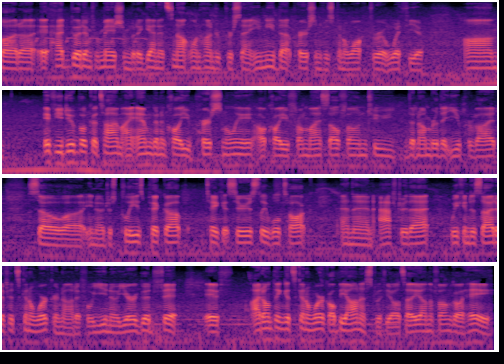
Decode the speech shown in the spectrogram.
but uh, it had good information. But again, it's not 100%. You need that person who's going to walk through it with you. Um, if you do book a time, I am going to call you personally. I'll call you from my cell phone to the number that you provide. So, uh, you know, just please pick up, take it seriously, we'll talk. And then after that, we can decide if it's going to work or not. If, you know, you're a good fit. If I don't think it's going to work, I'll be honest with you. I'll tell you on the phone, go, hey,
